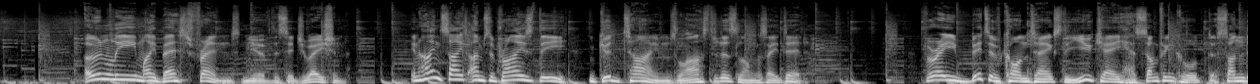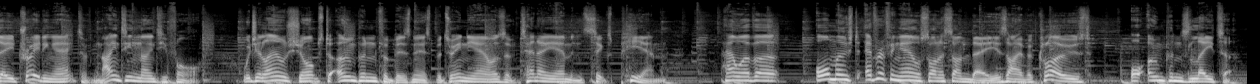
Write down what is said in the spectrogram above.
Only my best friend knew of the situation. In hindsight, I'm surprised the good times lasted as long as they did. For a bit of context, the UK has something called the Sunday Trading Act of 1994, which allows shops to open for business between the hours of 10am and 6pm. However, almost everything else on a Sunday is either closed or opens later.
